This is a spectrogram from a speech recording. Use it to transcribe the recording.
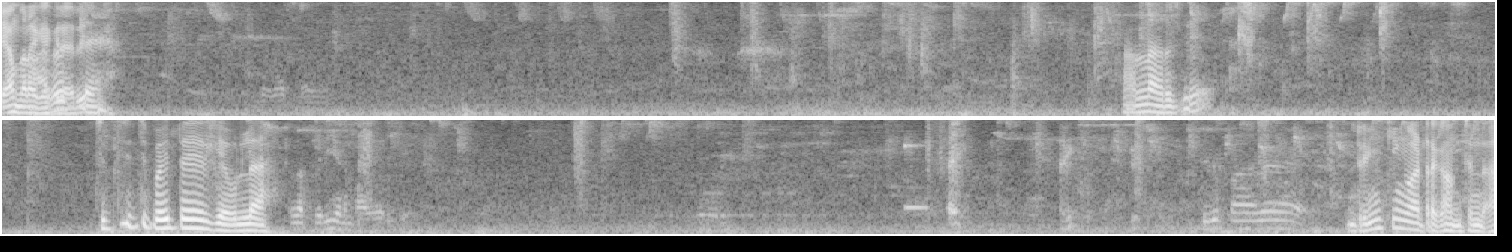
கேமரா கேட்குறாரு நல்லா இருக்கு சுற்றி சுற்றி போயிட்டே இருக்கே உள்ள. பெரிய இருக்கு. ட்ரிங்கிங் வாட்டர் காமிச்சுண்டா.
